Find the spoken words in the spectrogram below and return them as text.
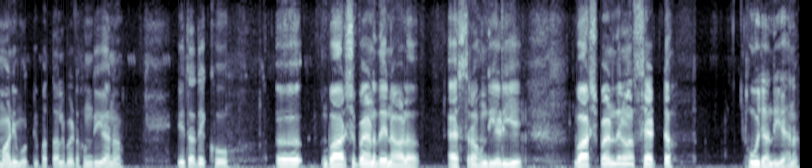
ਮਾੜੀ ਮੋਟੀ ਪੱਤਾ ਲਵੇਟ ਹੁੰਦੀ ਹੈ ਨਾ ਇਹ ਤਾਂ ਦੇਖੋ ਬਾਰਿਸ਼ ਪੈਣ ਦੇ ਨਾਲ ਇਸ ਤਰ੍ਹਾਂ ਹੁੰਦੀ ਜਿਹੜੀ ਇਹ, ਬਾਰਿਸ਼ ਪੈਣ ਦੇ ਨਾਲ ਸੈੱਟ ਹੋ ਜਾਂਦੀ ਹੈ ਹਨਾ?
